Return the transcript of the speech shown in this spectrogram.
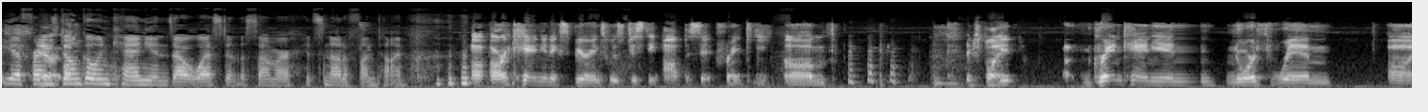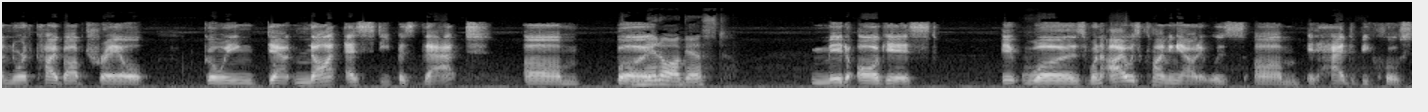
Yeah, friends, Yeah. don't go in canyons out west in the summer. It's not a fun time. uh, our canyon experience was just the opposite, Frankie. Um, Explain. It- Grand Canyon, North Rim, uh, North Kaibab Trail, going down, not as steep as that, um, but Mid August. mid August. It was when I was climbing out. It was um, it had to be close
